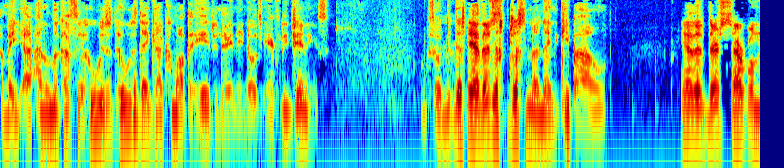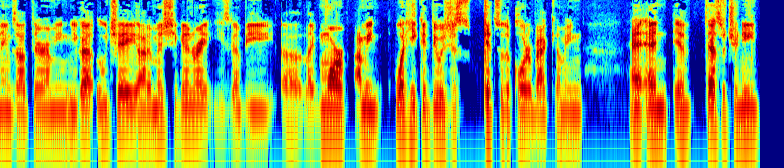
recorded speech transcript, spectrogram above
I mean I, I look, I said who is who is that guy come off the edge of there, and they know it's Anthony Jennings. So that's yeah, there's just, just another name to keep eye on. Yeah, there, there's several names out there. I mean, you got Uche out of Michigan, right? He's gonna be uh, like more. I mean, what he could do is just get to the quarterback. I mean, and, and if that's what you need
